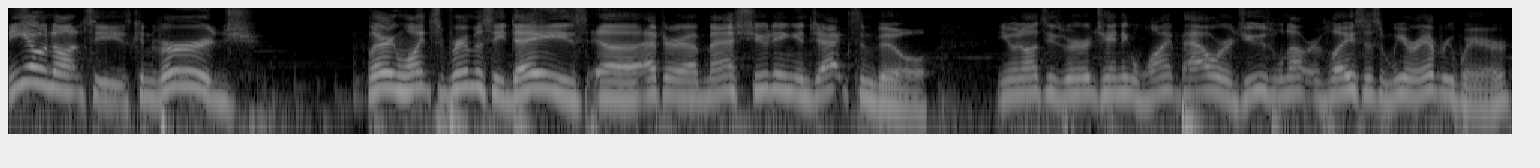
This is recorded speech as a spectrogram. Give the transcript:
Neo Nazis converge declaring white supremacy days uh, after a mass shooting in Jacksonville. Neo Nazis were heard chanting "White power, Jews will not replace us, and we are everywhere."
